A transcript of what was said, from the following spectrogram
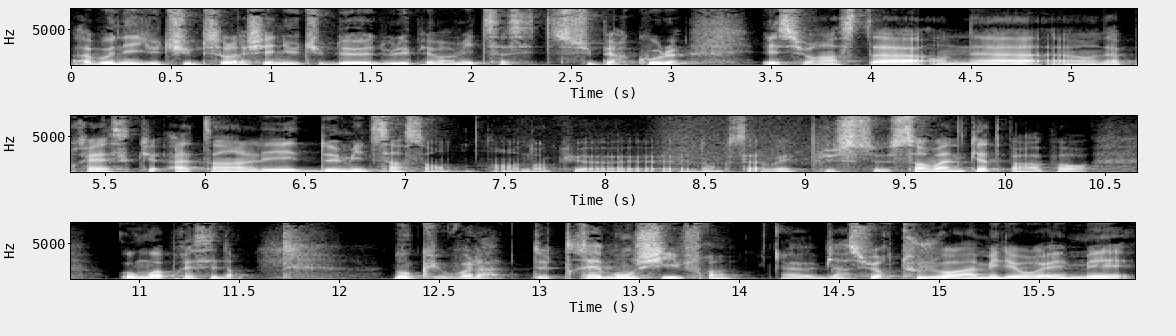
abonnés YouTube sur la chaîne YouTube de WP Marmite, ça c'est super cool. Et sur Insta, on a, euh, on a presque atteint les 2500. Hein, donc, euh, donc ça va être plus 124 par rapport au mois précédent. Donc voilà, de très bons chiffres, euh, bien sûr toujours à améliorer, mais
